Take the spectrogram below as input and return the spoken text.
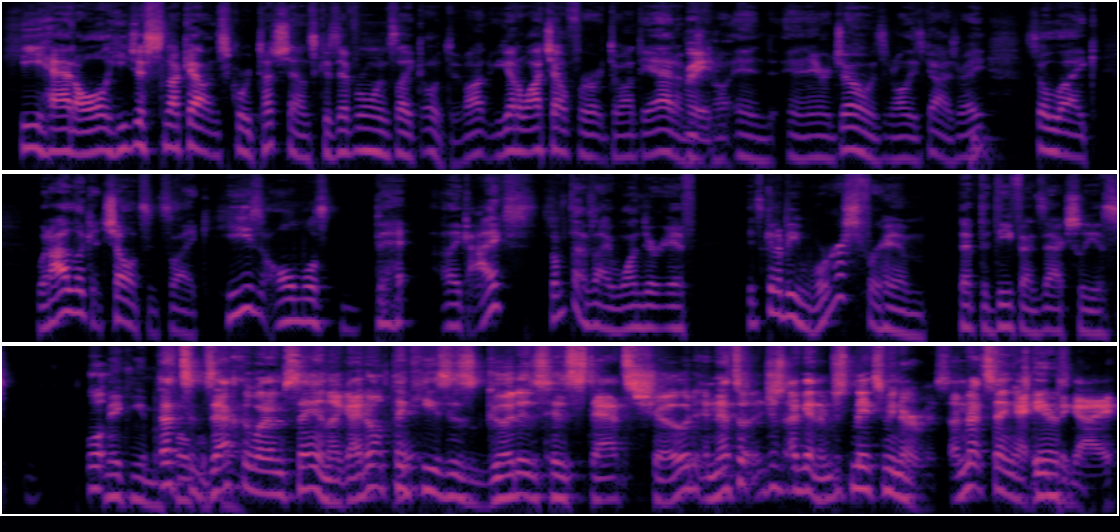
he had all he just snuck out and scored touchdowns because everyone's like, oh, Devont, you got to watch out for Davante Adams Right. and, and and Aaron Jones and all these guys, right? So like when I look at Schultz, it's like he's almost be- like I sometimes I wonder if it's going to be worse for him that the defense actually is Well, making him. That's exactly point. what I'm saying. Like, I don't think he's as good as his stats showed, and that's what just again, it just makes me nervous. I'm not saying I hate the guy.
